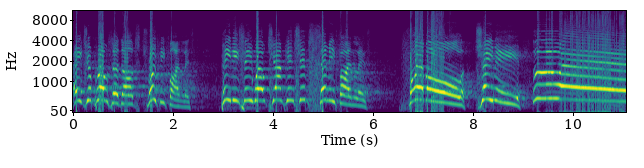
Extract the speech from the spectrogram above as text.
a Gibraltar Darts Trophy finalist, PDC World Championship semi-finalist, Fireball Jamie Lewis!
